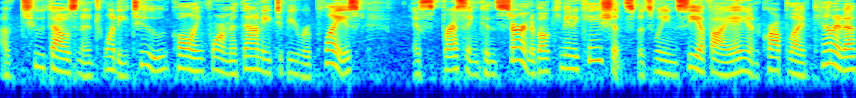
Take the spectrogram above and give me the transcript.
of 2022 calling for Mithani to be replaced, expressing concern about communications between CFIA and CropLife Canada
